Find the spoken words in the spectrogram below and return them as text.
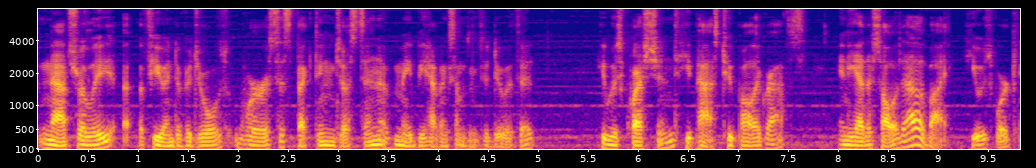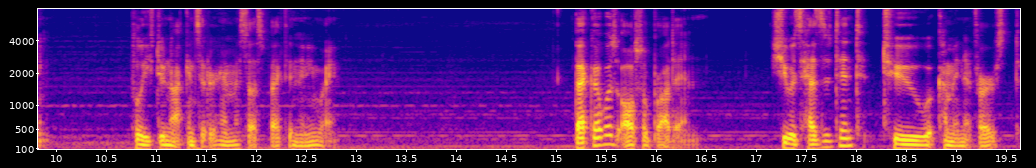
naturally, a few individuals were suspecting Justin of maybe having something to do with it. He was questioned, he passed two polygraphs, and he had a solid alibi. He was working. Police do not consider him a suspect in any way. Becca was also brought in. She was hesitant to come in at first,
